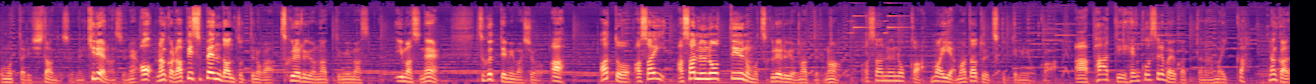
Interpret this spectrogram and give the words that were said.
思ったりしたんですよね。綺麗なんですよね。あなんかラピスペンダントってのが作れるようになってみます。いますね。作ってみましょう。ああと浅い麻布っていうのも作れるようになってるな。麻布か。まあいいやまた後で作ってみようか。あパーティー変更すればよかったな。まあいっか。なんか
